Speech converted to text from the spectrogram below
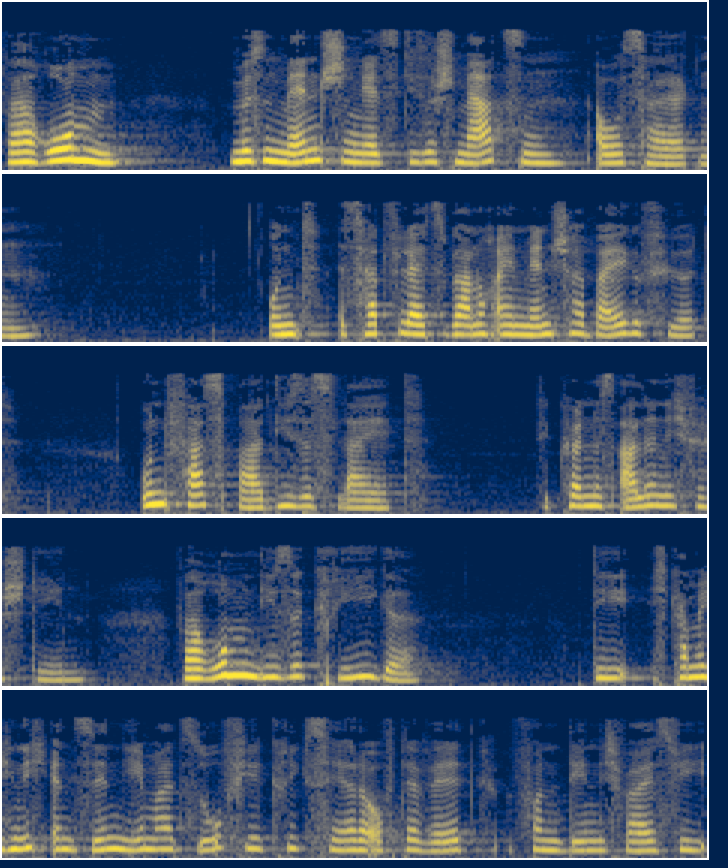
Warum müssen Menschen jetzt diese Schmerzen aushalten? Und es hat vielleicht sogar noch ein Mensch herbeigeführt. Unfassbar, dieses Leid. Wir können es alle nicht verstehen. Warum diese Kriege? die, ich kann mich nicht entsinnen, jemals so viel Kriegsherde auf der Welt, von denen ich weiß, wie,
